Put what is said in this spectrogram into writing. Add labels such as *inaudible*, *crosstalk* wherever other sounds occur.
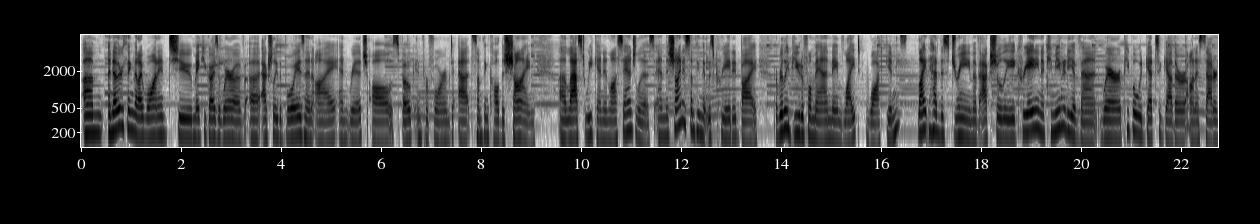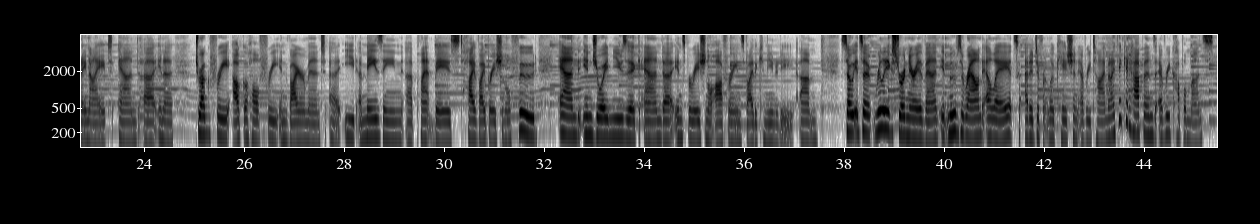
Um, another thing that I wanted to make you guys aware of uh, actually, the boys and I and Rich all spoke and performed at something called The Shine. Uh, last weekend in Los Angeles. And The Shine is something that was created by a really beautiful man named Light Watkins. Light had this dream of actually creating a community event where people would get together on a Saturday night and uh, in a drug free, alcohol free environment, uh, eat amazing uh, plant based, high vibrational food, and enjoy music and uh, inspirational offerings by the community. Um, so it's a really extraordinary event. It moves around LA, it's at a different location every time, and I think it happens every couple months.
